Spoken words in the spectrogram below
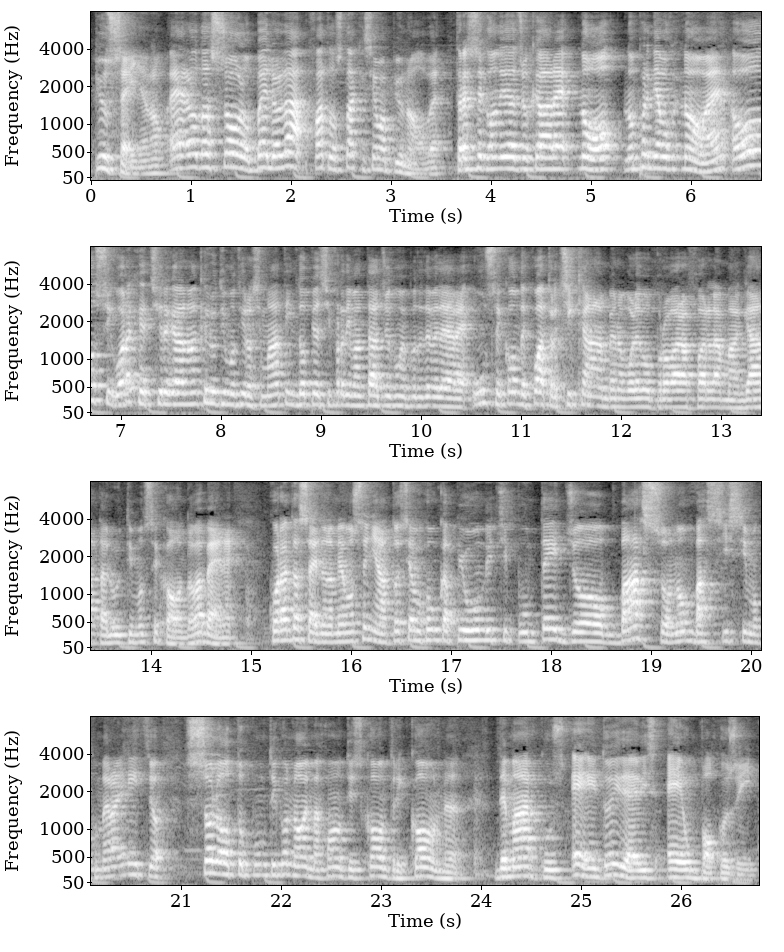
più segnano. Ero da solo, bello là, fatto sta che siamo a più 9. 3 secondi da giocare. No, non prendiamo... No, eh. Oh, sì, guarda che ci regalano anche l'ultimo tiro. Siamo andati in doppia cifra di vantaggio, come potete vedere. Un secondo e 4 ci cambiano. Volevo provare a fare la magata all'ultimo secondo. Va bene. 46 non l'abbiamo segnato, siamo comunque a più 11, punteggio basso, non bassissimo come era all'inizio, solo 8 punti con noi, ma quando ti scontri con De Marcus e Anthony Davis è un po' così.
